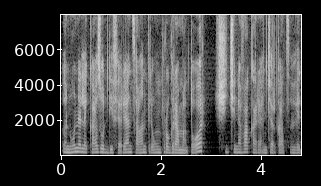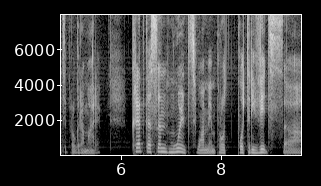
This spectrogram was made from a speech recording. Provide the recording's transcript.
în unele cazuri diferența între un programator și cineva care a încercat să învețe programare. Cred că sunt mulți oameni potriviți să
